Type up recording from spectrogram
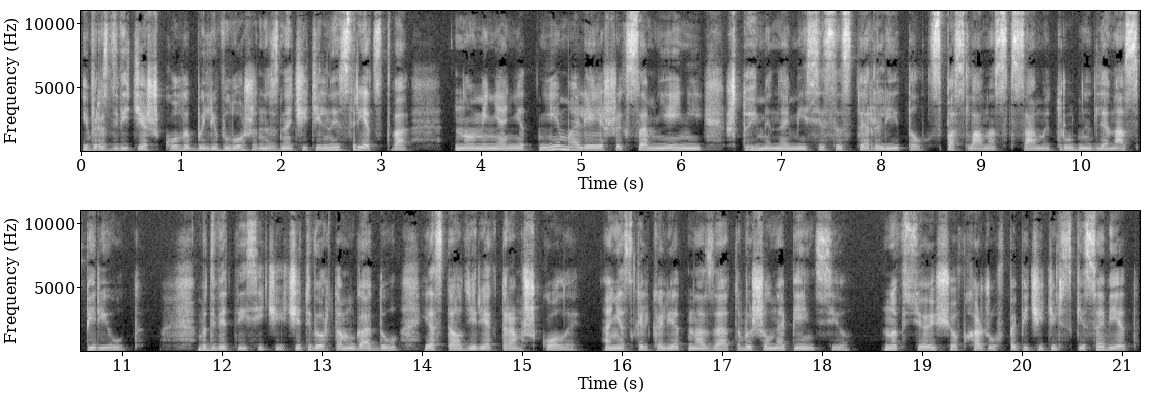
и в развитие школы были вложены значительные средства, но у меня нет ни малейших сомнений, что именно миссис Эстер Литл спасла нас в самый трудный для нас период. В 2004 году я стал директором школы, а несколько лет назад вышел на пенсию. Но все еще вхожу в попечительский совет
